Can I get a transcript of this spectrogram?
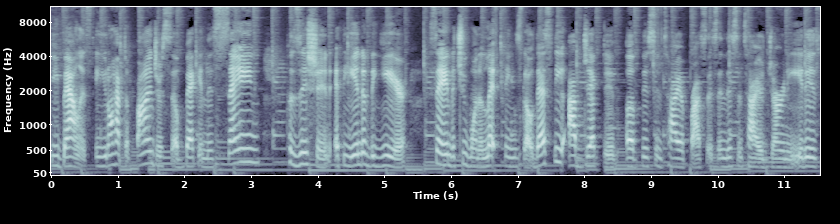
be balanced and you don't have to find yourself back in the same position at the end of the year saying that you want to let things go. That's the objective of this entire process and this entire journey. It is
